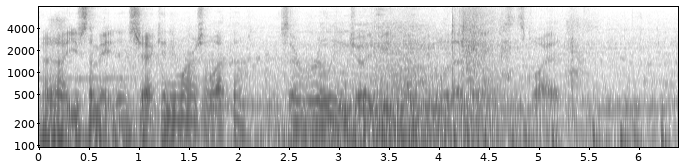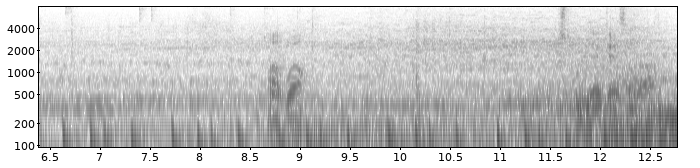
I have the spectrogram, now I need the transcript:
Can I not use the maintenance jack anymore as a weapon? Because I really enjoy beating down people with that thing, 'cause it's quiet. Oh, well. Just blew that guy's head off.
